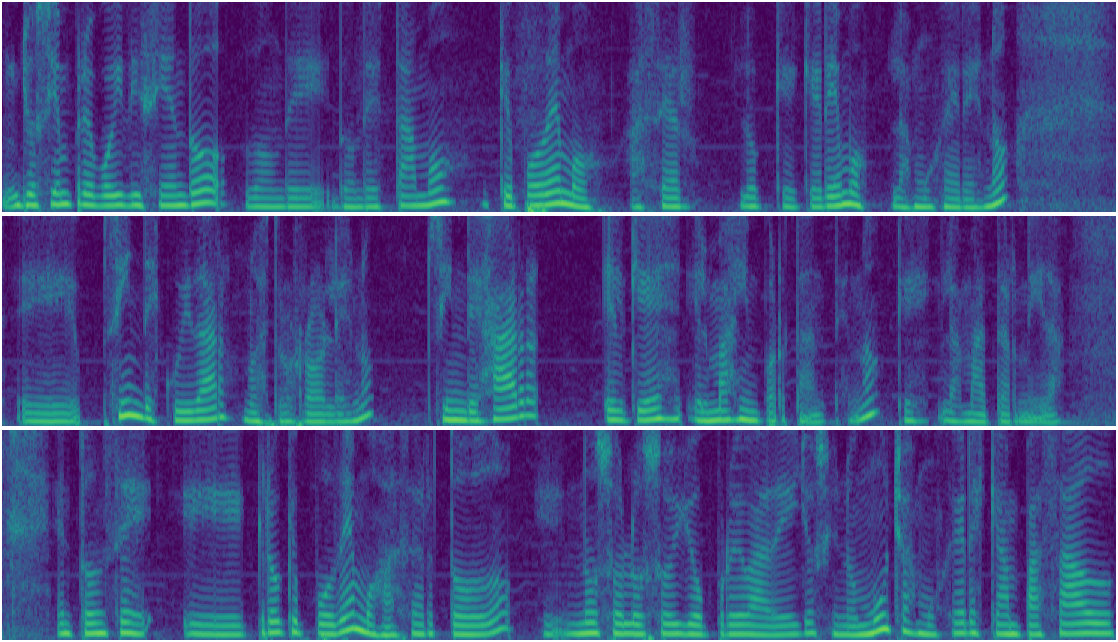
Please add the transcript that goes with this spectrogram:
yo siempre voy diciendo donde, donde estamos que podemos hacer lo que queremos las mujeres, ¿no? Eh, sin descuidar nuestros roles, ¿no? Sin dejar el que es el más importante, ¿no? que es la maternidad. Entonces, eh, creo que podemos hacer todo, eh, no solo soy yo prueba de ello, sino muchas mujeres que han pasado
